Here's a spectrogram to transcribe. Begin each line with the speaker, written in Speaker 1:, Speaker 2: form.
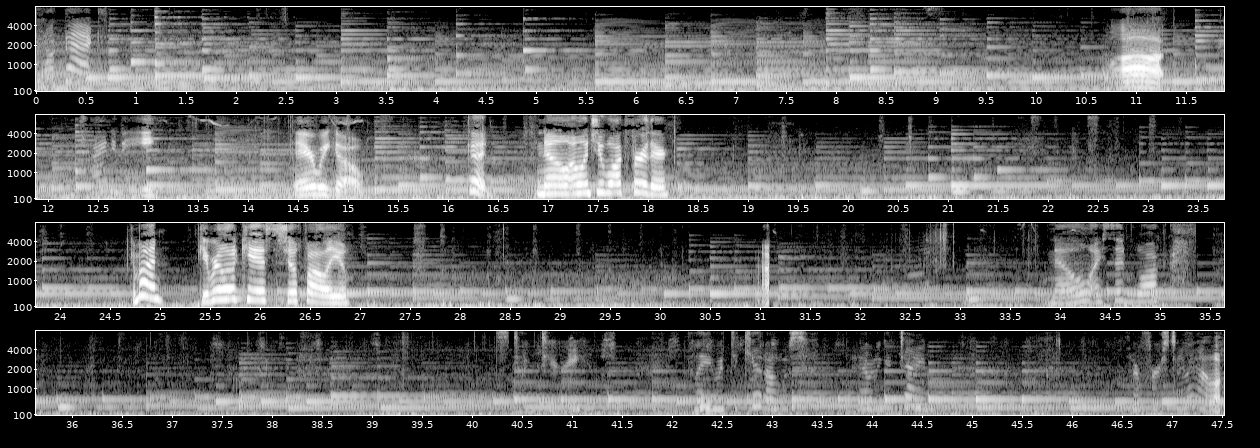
Speaker 1: walk. Back. Walk. I'm trying to be. There we go. Good. No, I want you to walk further. Come on. Give her a little kiss. She'll follow you. No, I said walk. It's Terry playing with the kiddos, having a good time. It's our first time out.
